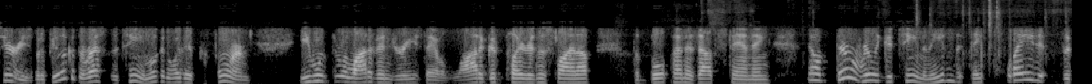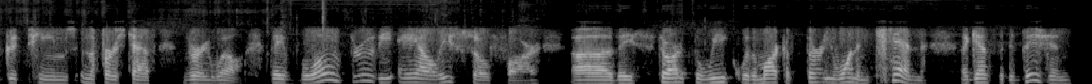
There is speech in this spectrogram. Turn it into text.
Series. But if you look at the rest of the team, look at the way they performed. He went through a lot of injuries. They have a lot of good players in this lineup. The bullpen is outstanding. You know, they're a really good team, and even they played the good teams in the first half very well. They've blown through the AL East so far. Uh, they start the week with a mark of 31 and 10 against the division,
